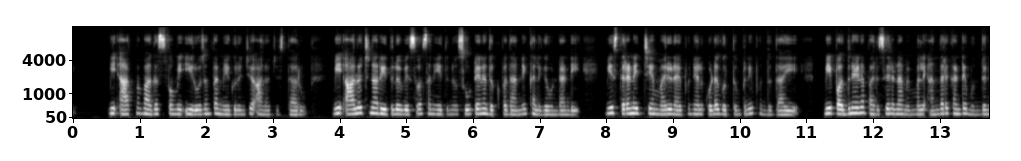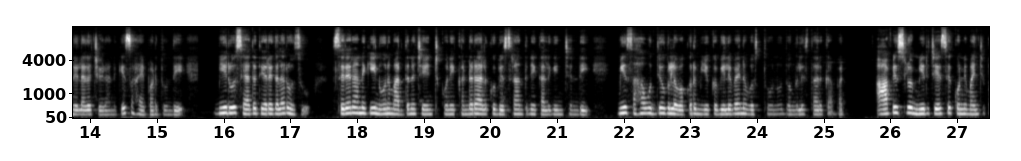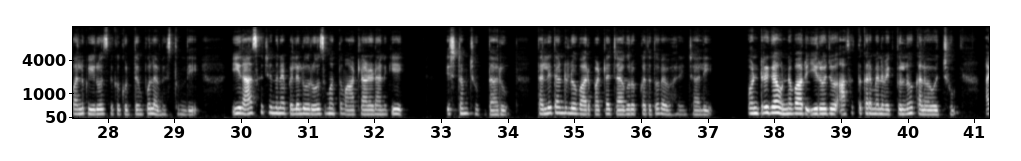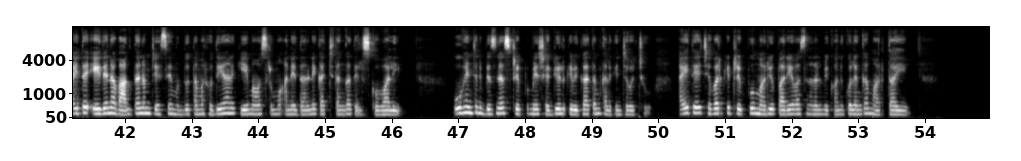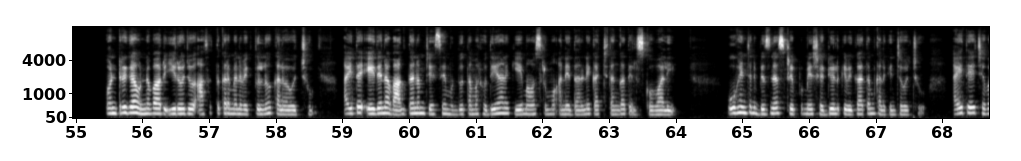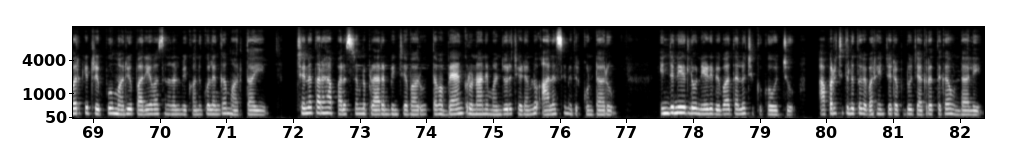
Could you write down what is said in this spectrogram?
మీ ఆత్మ భాగస్వామి ఈ రోజంతా మీ గురించి ఆలోచిస్తారు. మీ ఆలోచన రీతిలో విశ్వసనీయతను సూటైన దృక్పథాన్ని కలిగి ఉండండి. మీ స్థిర నిశ్చయం మరియు నైపుణ్యాలు కూడా గుర్తింపుని పొందుతాయి. మీ పద్దునైన పరిశీలన మిమ్మల్ని అందరికంటే ముందుండేలాగా చేయడానికి సహాయపడుతుంది. మీరు సేద తీరగల రోజు శరీరానికి నూనె మర్దన చేయించుకొని కండరాలకు విశ్రాంతిని కలిగించండి. మీ సహ ఉద్యోగుల ఒకరు మీ యొక్క విలువైన వస్తువును దొంగిలిస్తారు కాబట్టి ఆఫీస్లో మీరు చేసే కొన్ని మంచి పనులకు ఈరోజు మీకు గుర్తింపు లభిస్తుంది. ఈ రాశికి చెందిన పిల్లలు రోజు మొత్తం ఆటలాడడానికి ఇష్టం చూపుతారు. తల్లిదండ్రులు వారి పట్ల జాగరూకతతో వ్యవహరించాలి. ఒంటరిగా ఉన్నవారు ఈరోజు ఆసక్తికరమైన వ్యక్తులను కలవవచ్చు. అయితే ఏదైనా వాగ్దానం చేసే ముందు తమ హృదయానికి ఏం అవసరమో అనే దానిని ఖచ్చితంగా తెలుసుకోవాలి. ఊహించని బిజినెస్ ట్రిప్ మీ షెడ్యూల్కి విఘాతం కలిగించవచ్చు. అయితే చివరికి ట్రిప్పు మరియు పర్యవసనాలు మీకు అనుకూలంగా మారుతాయి. ఒంటరిగా ఉన్నవారు ఈరోజు ఆసక్తికరమైన వ్యక్తులను కలవవచ్చు. అయితే ఏదైనా వాగ్దానం చేసే ముందు తమ హృదయానికి ఏం అవసరమో అనే దానిని ఖచ్చితంగా తెలుసుకోవాలి. ఊహించని బిజినెస్ ట్రిప్ మీ షెడ్యూల్కి విఘాతం కలిగించవచ్చు. అయితే చివరికి ట్రిప్పు మరియు పర్యవసనాలు మీకు అనుకూలంగా మారుతాయి. చిన్న తరహా పరిశ్రమను ప్రారంభించేవారు తమ బ్యాంక్ రుణాన్ని మంజూరు చేయడంలో ఆలస్యం ఎదుర్కొంటారు. ఇంజనీర్లు నేడు వివాదాల్లో చిక్కుకోవచ్చు. అపరిచితులతో వ్యవహరించేటప్పుడు జాగ్రత్తగా ఉండాలి.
